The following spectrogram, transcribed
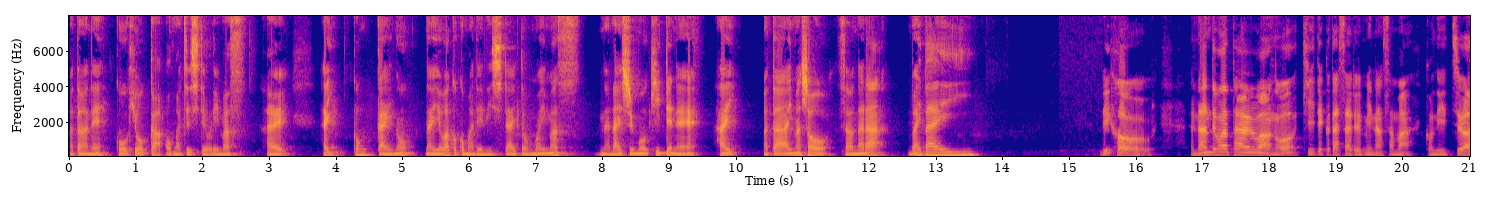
またはね高評価お待ちしております。はいはい今回の内容はここまでにしたいと思います。来週も聞いてね。はい。また会いましょうさよならバイバイリホー何でも台湾を聞いてくださる皆様、こんにちは。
